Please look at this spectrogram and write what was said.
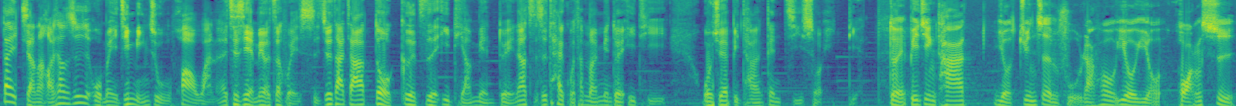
但讲的好像是我们已经民主化完了，其实也没有这回事。就大家都有各自的议题要面对，那只是泰国他们面对议题，我觉得比台湾更棘手一点。对，毕竟他有军政府，然后又有皇室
